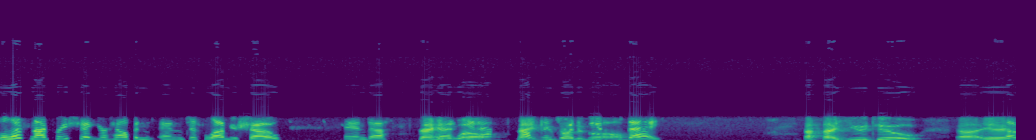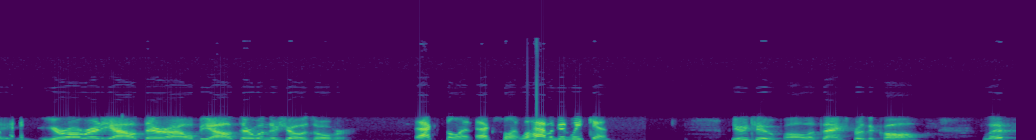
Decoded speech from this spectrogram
well, listen, I appreciate your help and and just love your show. And uh, thank get, well, get out thank you enjoy for the, the beautiful call. day. Uh, you too. Uh, Okay. You're already out there. I'll be out there when the show's over. Excellent, excellent. Well, have a good weekend. You too, Paula. Thanks for the call. Let's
